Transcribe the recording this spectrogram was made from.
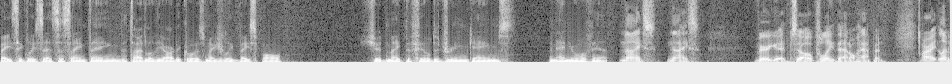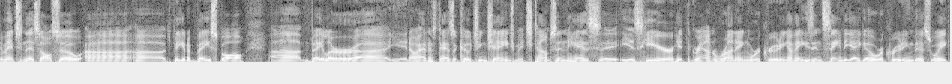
basically says the same thing. The title of the article is Major League Baseball should make the Field of Dream games an annual event. Nice, nice. Very good. So hopefully that'll happen. All right, let me mention this also. Uh, uh, speaking of baseball, uh, Baylor, uh, you know, had a, has a coaching change. Mitch Thompson has uh, is here, hit the ground running, recruiting. I think he's in San Diego recruiting this week.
